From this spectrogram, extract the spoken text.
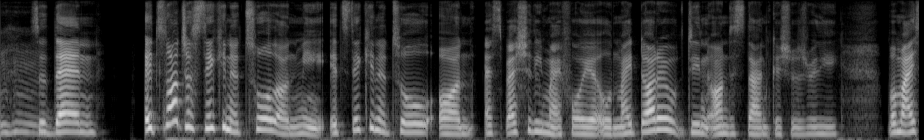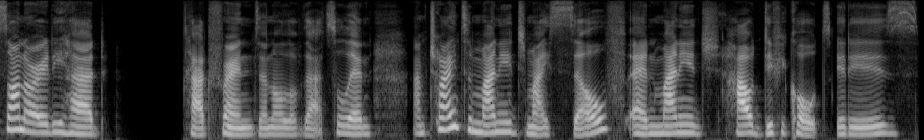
Mm-hmm. So then it's not just taking a toll on me, it's taking a toll on especially my four year old. My daughter didn't understand because she was really, but my son already had had friends and all of that. So then I'm trying to manage myself and manage how difficult it is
